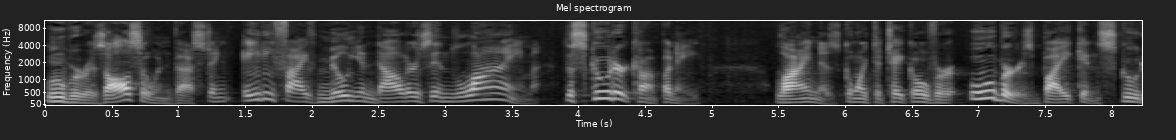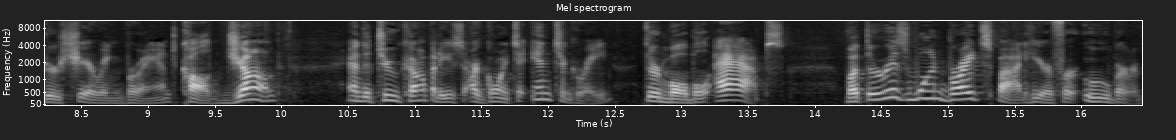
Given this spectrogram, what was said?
Uber is also investing $85 million in Lime, the scooter company. Lime is going to take over Uber's bike and scooter sharing brand called Jump, and the two companies are going to integrate their mobile apps. But there is one bright spot here for Uber.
